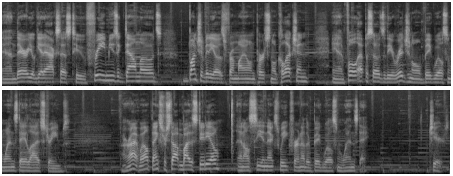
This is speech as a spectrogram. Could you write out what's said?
and there you'll get access to free music downloads, bunch of videos from my own personal collection, and full episodes of the original Big Wilson Wednesday live streams. All right, well, thanks for stopping by the studio, and I'll see you next week for another Big Wilson Wednesday. Cheers.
